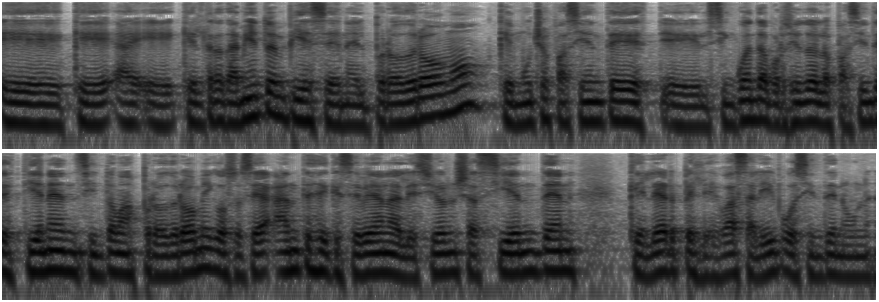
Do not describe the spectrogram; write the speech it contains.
eh, eh, que, el tratamiento empiece en el prodromo, que muchos pacientes, eh, el 50% de los pacientes tienen síntomas prodrómicos, o sea, antes de que se vean la lesión ya sienten que el herpes les va a salir porque sienten un,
